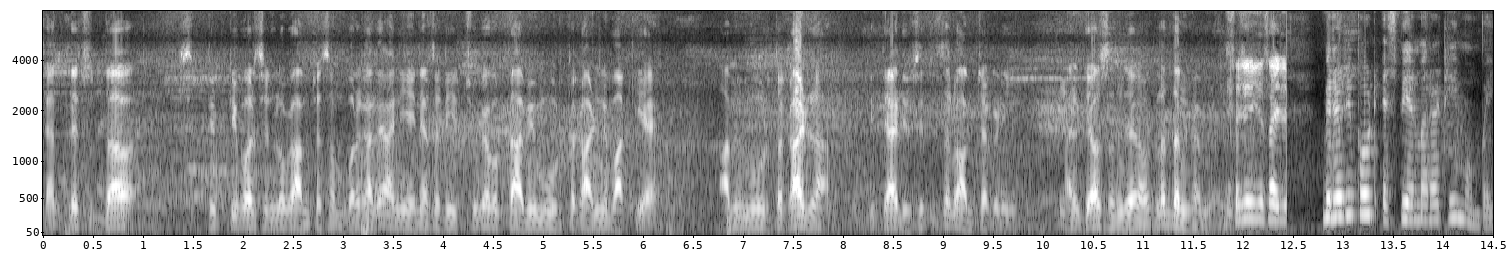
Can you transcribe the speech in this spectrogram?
त्यातले सुद्धा फिफ्टी पर्सेंट लोक आमच्या संपर्कात आहे आणि येण्यासाठी इच्छुक आहे. फक्त आम्ही मुहूर्त काढणे बाकी आहे. आम्ही मुहूर्त काढला की त्या दिवशी ते सर्व आमच्याकडे येईल. आणि तेव्हा संजय राऊतला दणका मिळेल. Bureau report S P N Marathi Mumbai.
